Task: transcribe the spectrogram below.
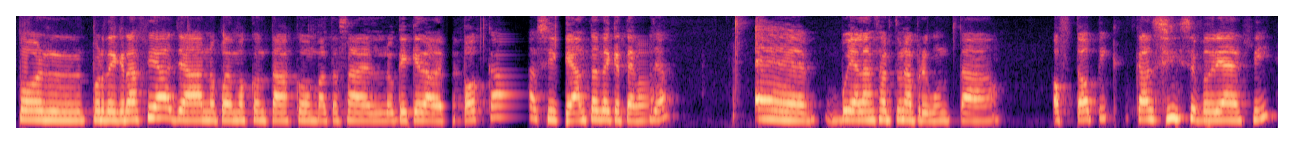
por, desgracia ya no podemos contar con Baltasar lo que queda del podcast, así que antes de que te vayas, eh, voy a lanzarte una pregunta off topic, casi se podría decir,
